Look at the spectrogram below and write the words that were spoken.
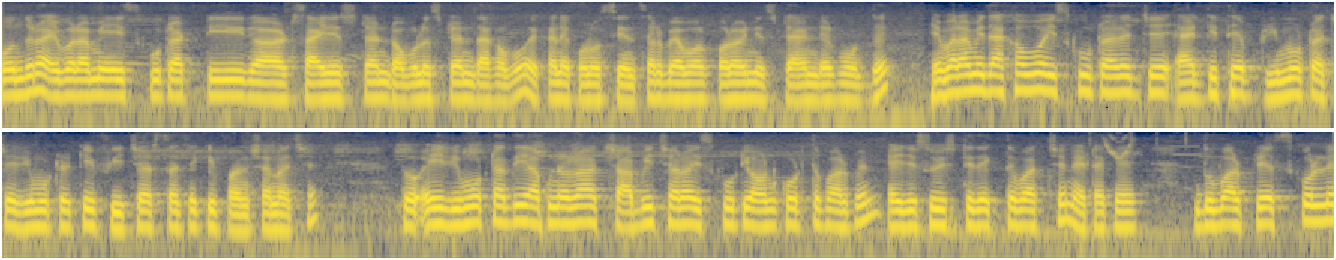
বন্ধুরা, এবার আমি এই স্কুটারটির সাইড স্ট্যান্ড ডবল স্ট্যান্ড দেখাবো। এখানে কোনো সেন্সার ব্যবহার করা হয়নি স্ট্যান্ডের মধ্যে। এবার আমি দেখাবো এই স্কুটারের যে অ্যান্টিথেপ রিমোট আছে রিমোটের কি ফিচার্স আছে, কি ফাংশন আছে। তো এই রিমোটটা দিয়ে আপনারা চাবি ছাড়া স্কুটি অন করতে পারবেন। এই যে সুইচটি দেখতে পাচ্ছেন, এটাকে দুবার প্রেস করলে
